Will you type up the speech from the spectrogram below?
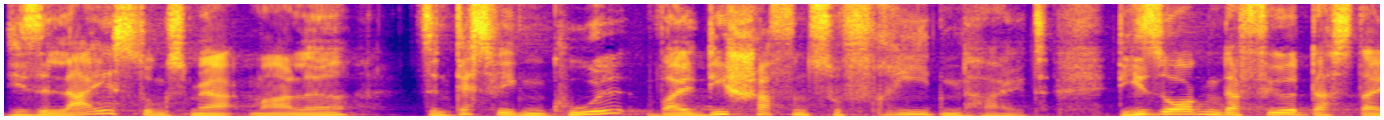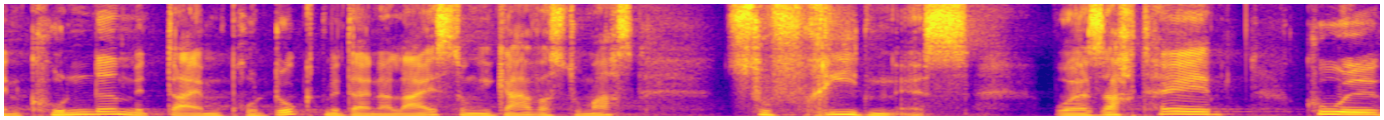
Diese Leistungsmerkmale sind deswegen cool, weil die schaffen Zufriedenheit. Die sorgen dafür, dass dein Kunde mit deinem Produkt, mit deiner Leistung, egal was du machst, zufrieden ist. Wo er sagt, hey, cool,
